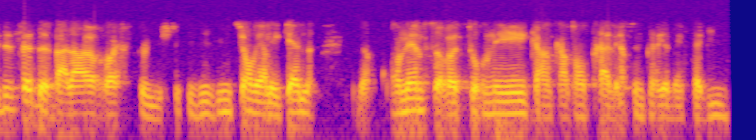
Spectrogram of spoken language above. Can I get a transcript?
des faits de valeur refuge. C'est des émissions vers lesquelles on aime se retourner quand, quand on traverse une période d'instabilité.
